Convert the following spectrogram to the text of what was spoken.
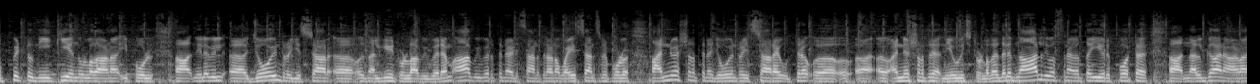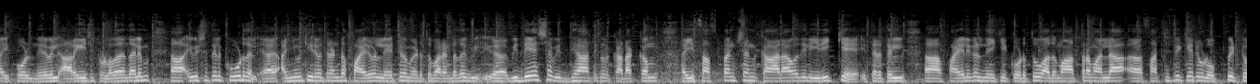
ഒപ്പിട്ട് നീക്കി എന്നുള്ളതാണ് ഇപ്പോൾ നിലവിൽ ജോയിന്റ് രജിസ്ട്രാർ നൽകിയിട്ടുള്ള വിവരം. ആ വിവരത്തിന്റെ അടിസ്ഥാനത്തിലാണ് വൈസ് ചാൻസലർ ഇപ്പോൾ അന്വേഷണത്തിന് ജോയിന്റ് രജിസ്ട്രാറെ ഉത്തര അന്വേഷണത്തിന് നിയോഗിച്ചിട്ടുള്ളത്. എന്തായാലും നാല് ദിവസത്തിനകത്ത് ഈ റിപ്പോർട്ട് നൽകാനാണ് ഇപ്പോൾ നിലവിൽ അറിയിച്ചിട്ടുള്ളത്. എന്തായാലും ഈ വിഷയത്തിൽ കൂടുതൽ അഞ്ഞൂറ്റി ഇരുപത്തിരണ്ട് ഫയലുകളിൽ ഏറ്റവും എടുത്തു പറയേണ്ടത് വിദേശ വിദ്യാർത്ഥികൾക്കടക്കം ഈ സസ്പെൻഷൻ കാലാവധിയിൽ ഇരിക്കെ ഇത്തരത്തിൽ ഫയലുകൾ നീക്കി കൊടുത്തു. അത് മാത്രമല്ല സർട്ടിഫിക്കറ്റുകൾ ഒപ്പിട്ടു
